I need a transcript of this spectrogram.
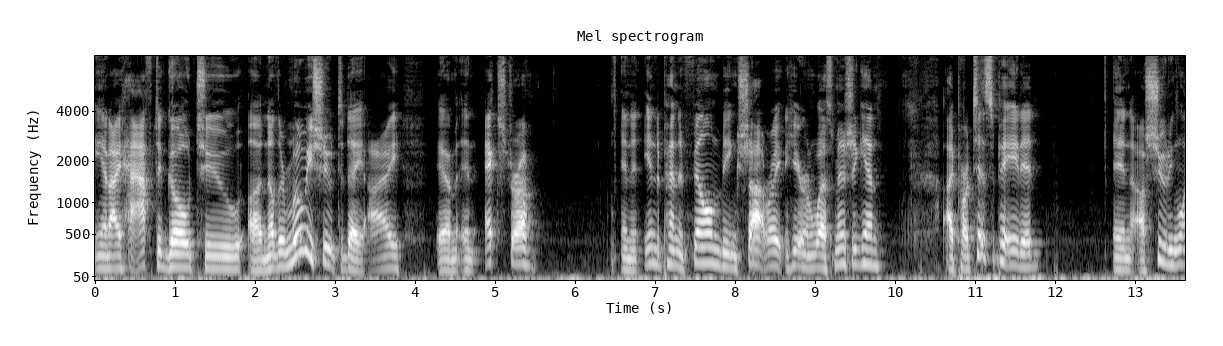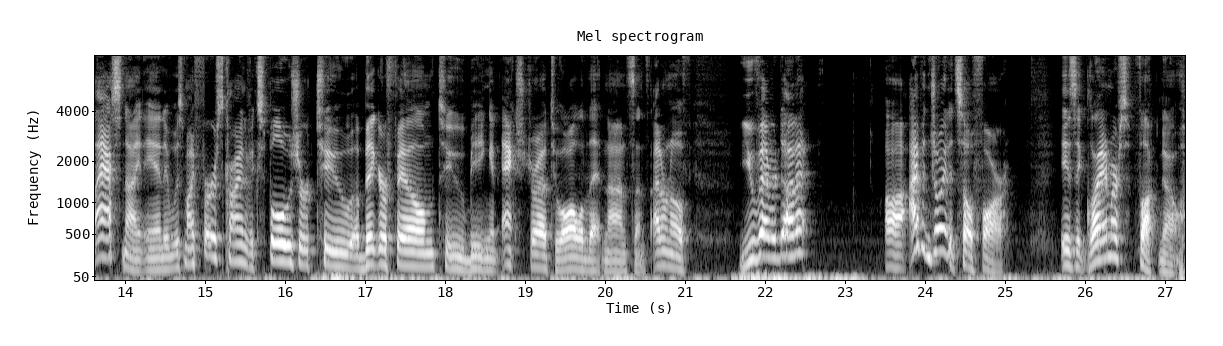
and I have to go to another movie shoot today. I am an extra in an independent film being shot right here in West Michigan. I participated in a shooting last night, and it was my first kind of exposure to a bigger film, to being an extra, to all of that nonsense. I don't know if you've ever done it. Uh, I've enjoyed it so far. Is it glamorous? Fuck no.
